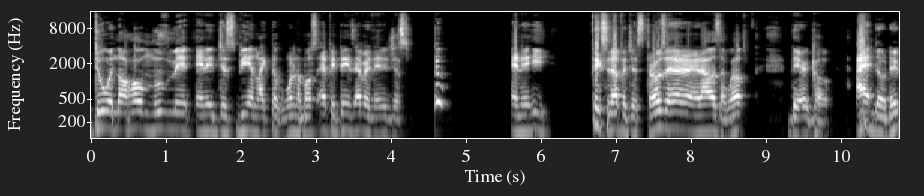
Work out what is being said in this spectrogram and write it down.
doing the whole movement, and it just being like the one of the most epic things ever, and then it just boop, and then he picks it up and just throws it at her, and I was like, well, there it go. I no, they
